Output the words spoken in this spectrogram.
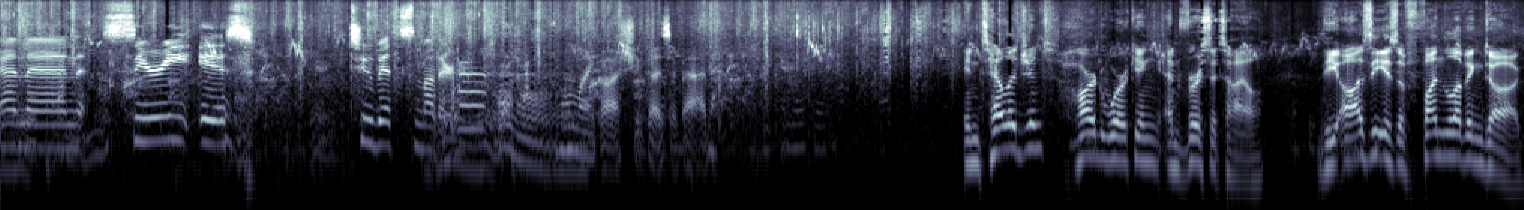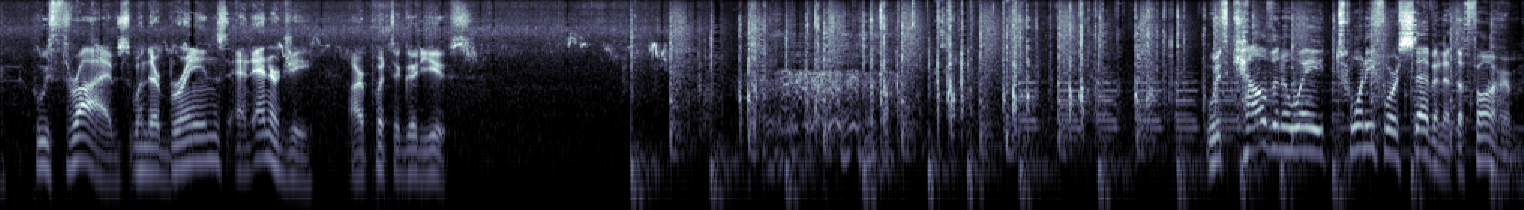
And then Siri is Two-Bit's mother. Oh my gosh, you guys are bad. Intelligent, hardworking, and versatile, the Aussie is a fun loving dog who thrives when their brains and energy are put to good use. With Calvin away 24 7 at the farm,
